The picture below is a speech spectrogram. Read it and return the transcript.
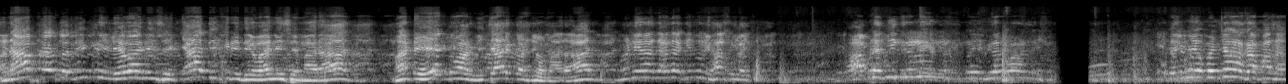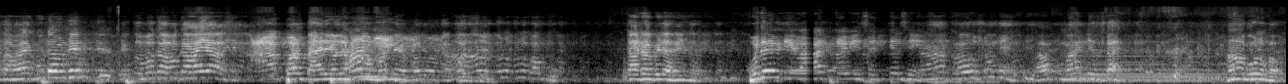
અને આપણે તો દીકરી લેવાની છે ક્યાં દીકરી દેવાની છે મહારાજ? માટે એક વાર વિચાર કરજો મહારાજ. મને આ દાદા કીધું ને હાસુ લાગ્યું. આપણે દીકરી લઈ વેરવા લઈશું. તમે પણ ચા ખા પાછા હતા ભાઈ ગુડાવ ને એક તો વગા વગા આયા છે. આ પણ તારી. મને ભરવાના હા, પડશે બોલો બોલો બાપુ ટાઢા પીડા થઈ જાય ભૂદેવની વાત કેવી સત્ય છે? હા કહું છું ને. બાપુ માન્ય થાય. હા બોલો બાપુ.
